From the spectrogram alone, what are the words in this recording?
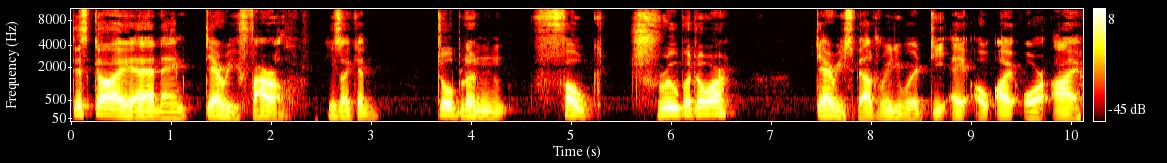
This guy uh, named Daoirí Farrell. He's like a Dublin folk troubadour. Derry spelled really weird. D A O I or I.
